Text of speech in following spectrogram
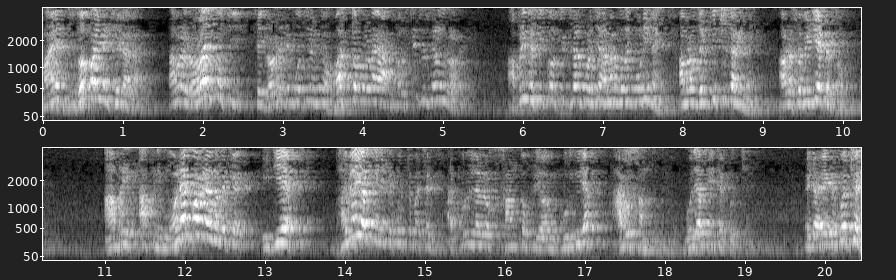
মায়ের দুধও পায় না ছেলেরা। আমরা লড়াই করছি, সেই লড়াইটা করছি আমি অবাস্তব লড়াই কনস্টিটিউশনাল লড়াই। আপনি বেশি কনস্টিটিউশনাল পড়ছেন, আমার বোধহয় পড়ি নাই, আমরা ওদের কিচ্ছু জানি নাই, আমরা সব ইডিয়েটের তো আপনি আপনি মনে করেন আমাদেরকে ইডিয়েট ভাবেই আপনি এটা করতে পারছেন। আর পুরুলিয়ার লোক শান্ত শান্তপ্রিয় এবং কুর্মীরা আরও শান্তপ্রিয় বলে আপনি এটা করছেন। এটা এটা করছেন?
